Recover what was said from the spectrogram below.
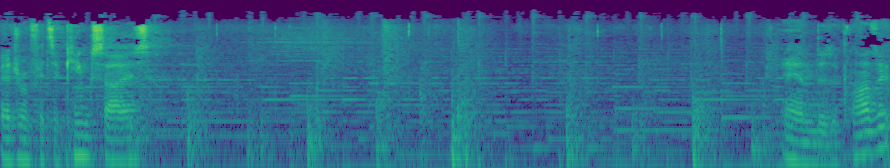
Bedroom fits a king size. And there's a closet.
